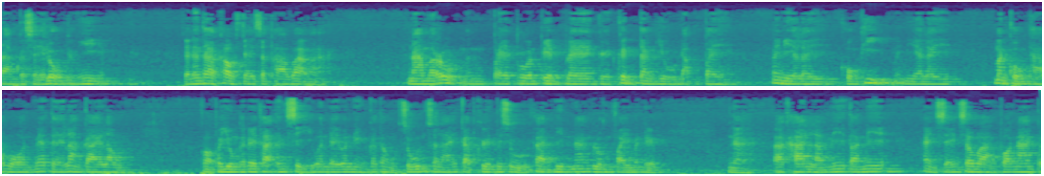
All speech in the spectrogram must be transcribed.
ตามกระแสโลกอย่างนี้จากนั้นถ้าเข้าใจสภาวะว่านามรูปมันแปรปรวนเปลี่ยนแปลงเกิดขึ้นตั้งอยู่ดับไป ไม่มีอะไรคงที่ไม่มีอะไร มั่นคงถาวรแม้แต่ร่างกายเรา ก็พยุงกันด้วยธาตุทั้งสี่วันใดวันหนึ่งก็ต้องสูญสลายกลับคืนไปสู่ธาตุดินน้ำลมไฟเหมือนเดิมนะอาคารหลังนี้ตอนนี้ให้แสงสว่าง พอนานไป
